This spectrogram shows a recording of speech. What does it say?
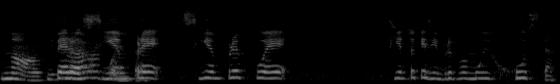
No, sí se pero daba siempre, siempre fue, siento que siempre fue muy justa.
